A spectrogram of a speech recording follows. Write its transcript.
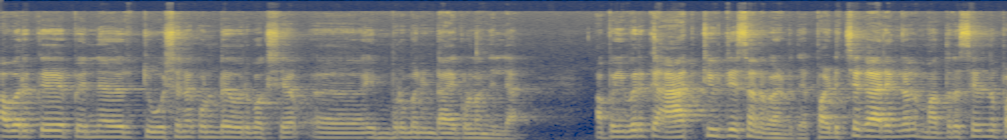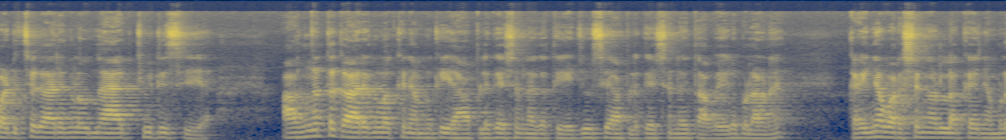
അവർക്ക് പിന്നെ ഒരു ട്യൂഷനെ കൊണ്ട് ഒരു പക്ഷേ ഇമ്പ്രൂവ്മെന്റ് ഉണ്ടായിക്കൊള്ളുന്നില്ല അപ്പോൾ ഇവർക്ക് ആക്ടിവിറ്റീസാണ് വേണ്ടത്. പഠിച്ച കാര്യങ്ങൾ മദ്രസയിൽ നിന്ന് പഠിച്ച കാര്യങ്ങൾ ഒന്ന് ആക്ടിവിറ്റീസ് ചെയ്യുക. അങ്ങനത്തെ കാര്യങ്ങളൊക്കെ നമുക്ക് ഈ ആപ്ലിക്കേഷനകത്ത് എ ജു സി ആപ്ലിക്കേഷനകത്ത് അവൈലബിൾ ആണ്. കഴിഞ്ഞ വർഷങ്ങളിലൊക്കെ നമ്മൾ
